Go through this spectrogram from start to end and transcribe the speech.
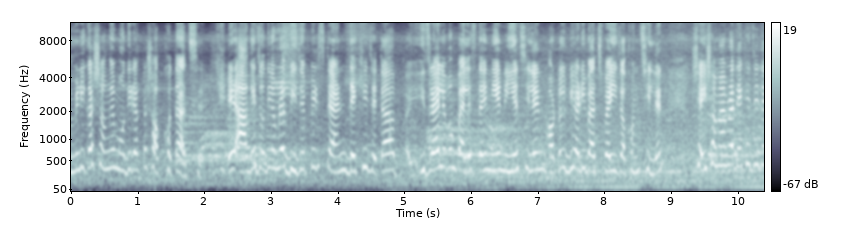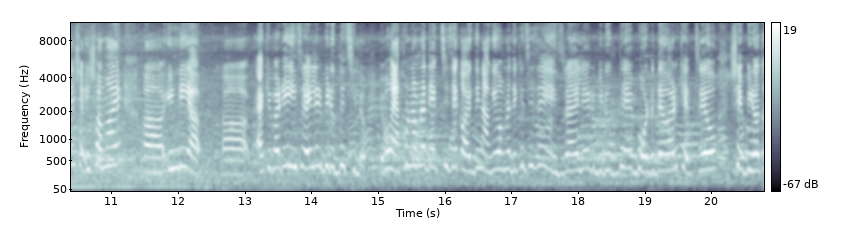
আমেরিকার সঙ্গে মোদির একটা সক্ষতা আছে। এর আগে যদি আমরা বিজেপির স্ট্যান্ড দেখি, যেটা ইসরায়েল এবং প্যালেস্তাইন নিয়ে নিয়েছিলেন অটল বিহারী বাজপেয়ী যখন ছিলেন, সেই সময় আমরা দেখেছি যে সেই সময় ইন্ডিয়া একেবারেই ইসরায়েলের বিরুদ্ধে ছিল। এবং এখন আমরা দেখছি যে কয়েকদিন আগেও আমরা দেখেছি যে ইসরায়েলের বিরুদ্ধে ভোট দেওয়ার ক্ষেত্রেও সে বিরত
